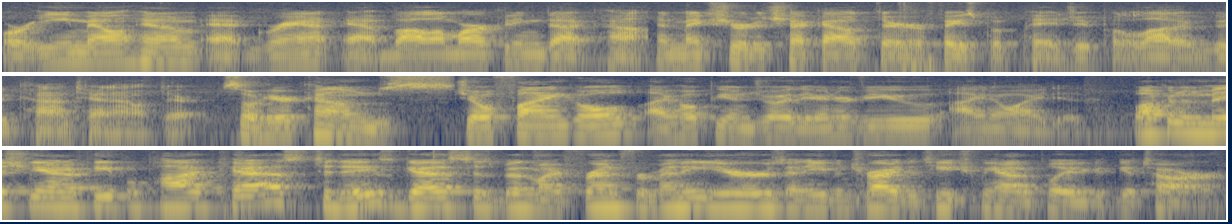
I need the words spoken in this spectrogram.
or email him at grant at valamarketing.com and make sure to check out their Facebook page. They put a lot of good content out there. So here comes Joe Feingold. I hope you enjoy the interview. I know I did. Welcome to the Michiana People podcast. Today's guest has been my friend for many years and even tried to teach me how to play the guitar.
